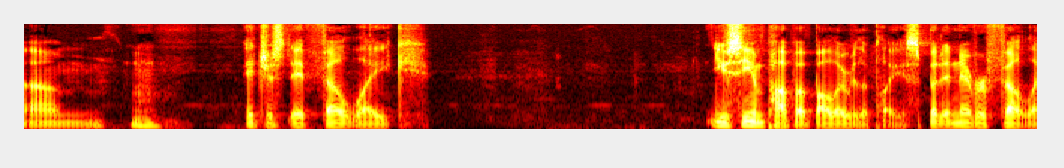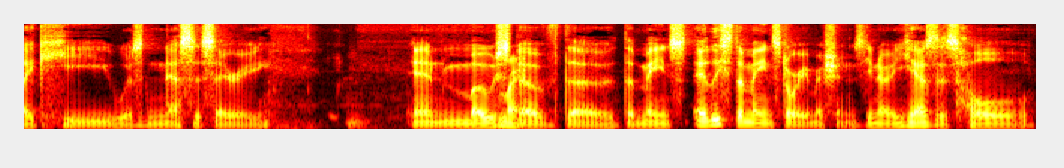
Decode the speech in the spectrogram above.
Um, Mhm. It just it felt like you see him pop up all over the place, but it never felt like he was necessary in most Right. of the the main at least the main story missions. You know, he has this whole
